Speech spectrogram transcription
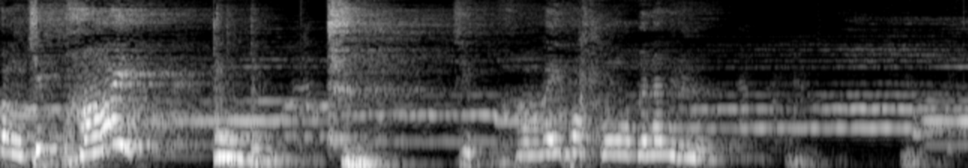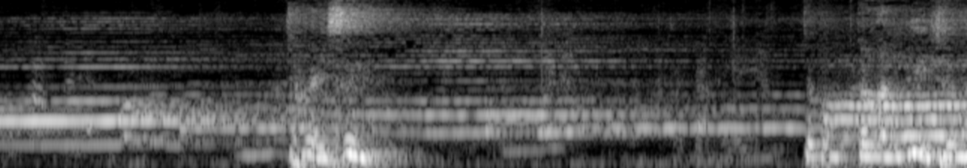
ต้องชิบหาย ชิบหายเพราะกูกันนั่นหรือใช่สิ จะต้องการพี่ใช่ไหม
